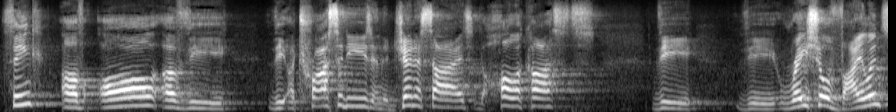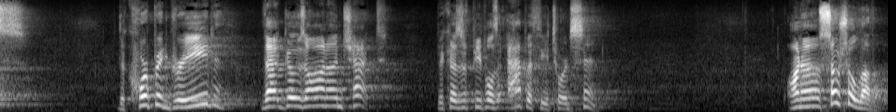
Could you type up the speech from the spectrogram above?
think of all of the, the atrocities and the genocides, the holocausts, the, the racial violence, the corporate greed that goes on unchecked because of people's apathy towards sin. On a social level,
